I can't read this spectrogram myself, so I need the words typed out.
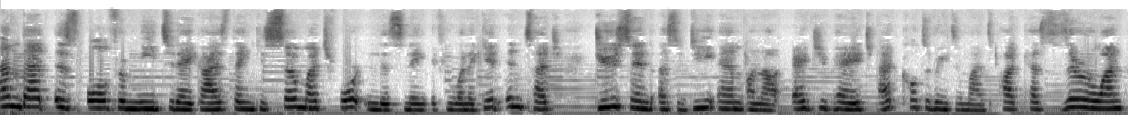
And that is all from me today, guys. Thank you so much for listening. If you want to get in touch, do send us a DM on our IG page at Cultivating Minds Podcast 01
